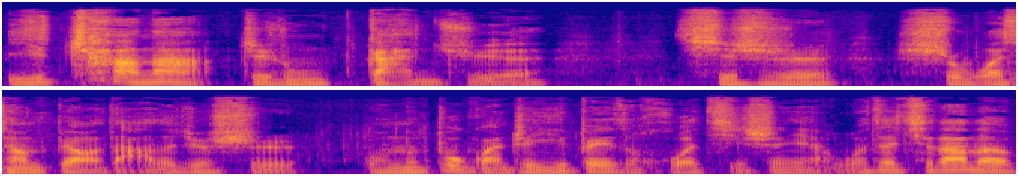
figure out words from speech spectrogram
一刹那这种感觉。其实是我想表达的，就是我们不管这一辈子活几十年，我在其他的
